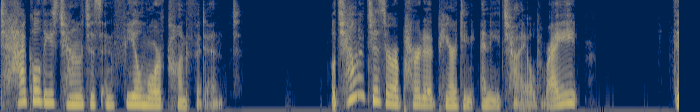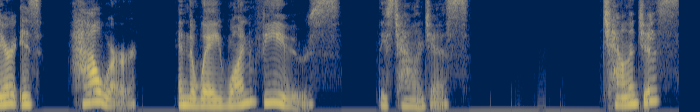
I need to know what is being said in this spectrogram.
tackle these challenges and feel more confident? Well, challenges are a part of parenting any child, right? There is power in the way one views these challenges. Challenges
